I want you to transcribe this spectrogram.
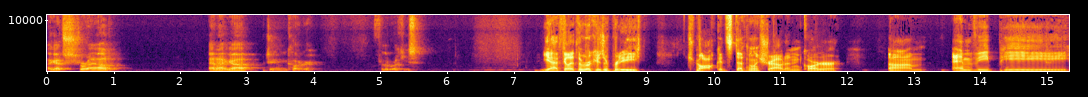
I got Stroud and I got Jalen Carter for the rookies. Yeah, I feel like the rookies are pretty chalk. It's definitely Stroud and Carter. Um, MVP,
